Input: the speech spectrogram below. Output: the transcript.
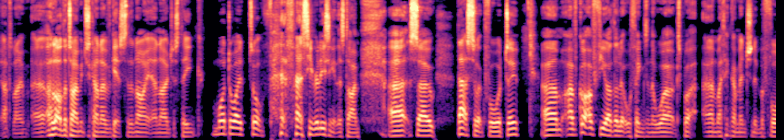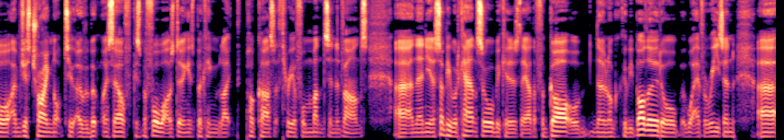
I don't know. Uh, a lot of the time it just kind of gets to the night, and I just think, what do I sort of fancy releasing at this time? Uh, so that's to look forward to. Um, I've got a few other little things in the works, but um, I think I mentioned it before. I'm just trying not to overbook myself because before what I was doing is booking like podcasts at three or four months in advance, uh, and then you know some people would cancel because they either forgot or no longer could be bothered or whatever reason. Uh,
